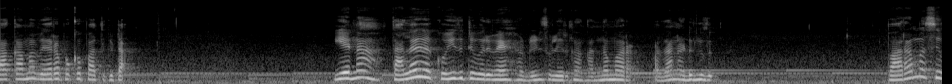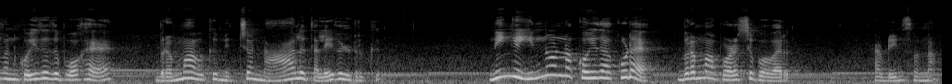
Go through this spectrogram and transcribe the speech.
பார்க்காம வேற பக்கம் பார்த்துக்கிட்டா. ஏன்னா தலை கொய்துட்டு வருவேன் அப்படின்னு சொல்லியிருக்கான் கந்தமாறன் அதான் நடுங்குது. பரமசிவன் கொய்தது போக பிரம்மாவுக்கு மிச்சம் நாலு தலைகள் இருக்குது நீங்கள் இன்னொன்று கொய்தா கூட பிரம்மா பொழைச்சி போவார் அப்படின்னு சொன்னான்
